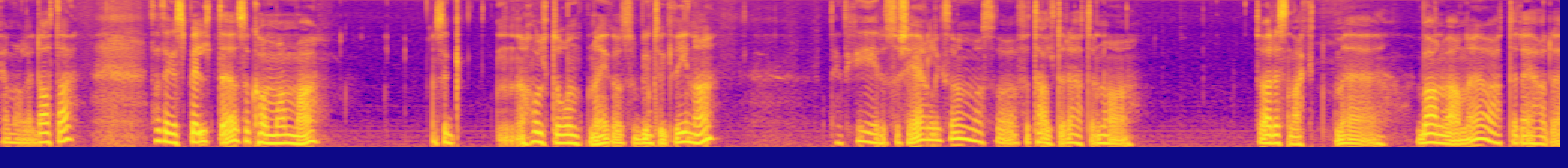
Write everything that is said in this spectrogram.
gammel data. Så at jeg spilte, så kom mamma. Og så holdt hun rundt meg, og så begynte hun å grine. Tenkte hva er det som skjer, liksom? Og så fortalte hun det at nå Så hadde snakket med barnevernet, og at de hadde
